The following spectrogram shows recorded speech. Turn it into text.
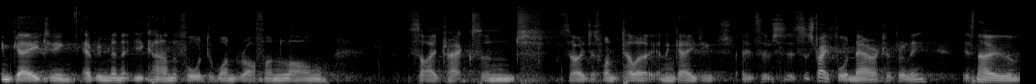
engaging every minute. You can't afford to wander off on long side tracks. And so I just want to tell an engaging, it's, it's, it's, a straightforward narrative, really. There's no,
